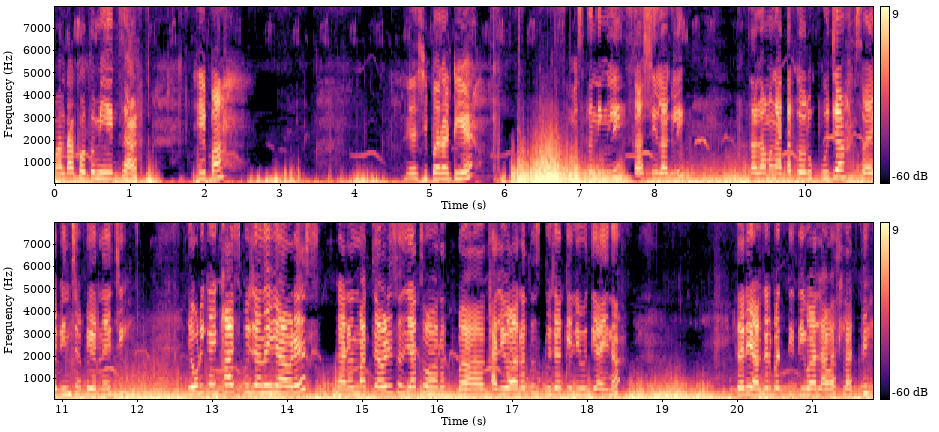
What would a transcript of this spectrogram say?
तुम्हाला दाखवतो मी एक झाड. हे पा अशी पराठी आहे. मस्त निघली ताशी लागली. चला मग आता करू पूजा सोयाबीनच्या पेरण्याची. एवढी काही खास पूजा नाही यावेळेस कारण मागच्या वेळेस याच वावरात बा- खाली वावरातच पूजा केली होती आईनं. तरी अगरबत्ती दिवा लावाच लागते.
